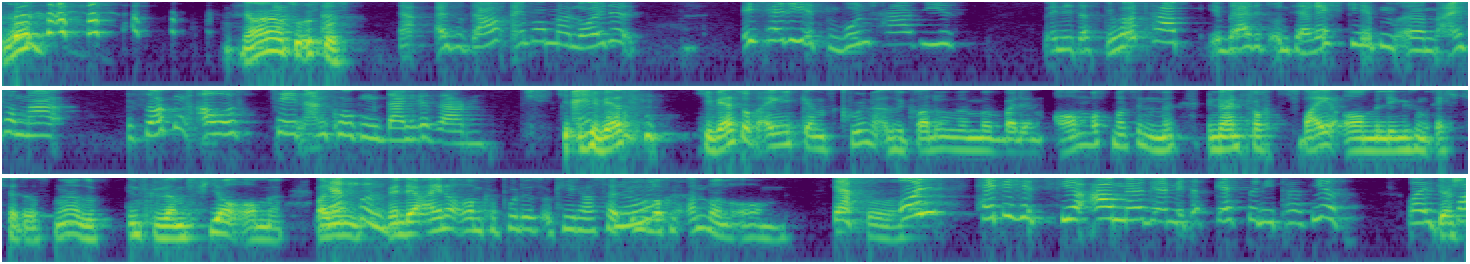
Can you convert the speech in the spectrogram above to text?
Ja. ja, ja, so ist das. Ja, also da einfach mal, Leute, ich hätte jetzt einen Wunsch, Hasis, wenn ihr das gehört habt, ihr werdet uns ja recht geben, ähm, einfach mal Socken aus, Zehen angucken, Danke sagen. Hier, hier wäre es hier wär's auch eigentlich ganz cool, ne? also gerade wenn wir bei dem Arm nochmal sind, ne? wenn du einfach zwei Arme links und rechts hättest, ne? also insgesamt vier Arme. Weil Ja, dann, schon. wenn der eine Arm kaputt ist, okay, du hast halt No. immer noch einen anderen Arm. Ja, So. und hätte ich jetzt vier Arme, wäre mir das gestern nie passiert. Weil Ja, zwei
